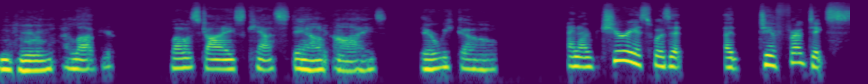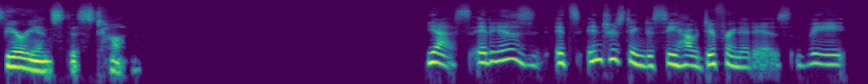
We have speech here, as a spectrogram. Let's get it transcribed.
hmm I love your closed eyes, cast down eyes. There we go. And I'm curious, was it a different experience this time? Yes, it is. It's interesting to see how different it is. The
